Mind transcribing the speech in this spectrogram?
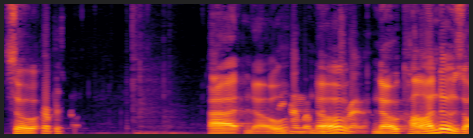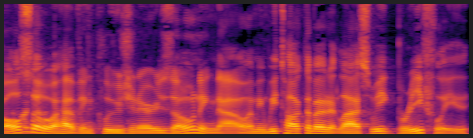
So, Purpose. uh, no, no, right. no. Condos also have inclusionary zoning now. I mean, we talked about it last week briefly.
